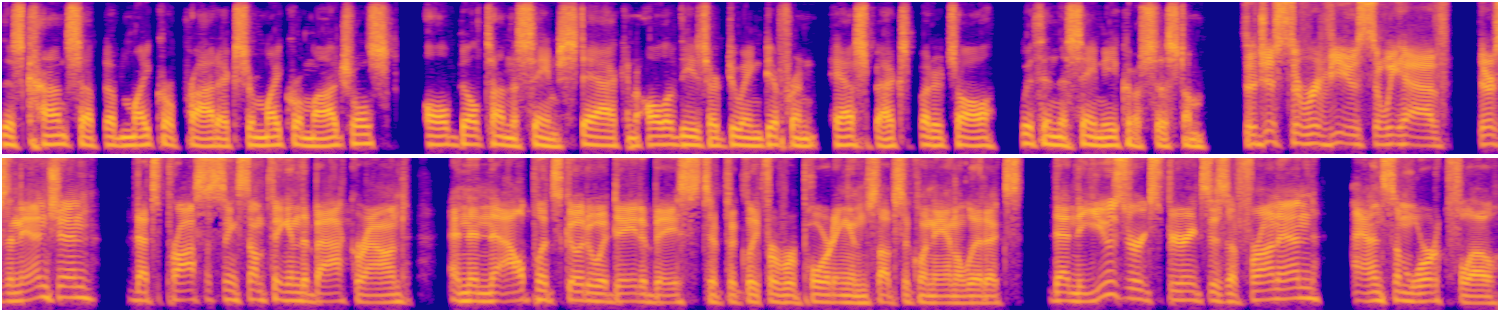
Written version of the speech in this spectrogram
This concept of micro products or micro modules, all built on the same stack. And all of these are doing different aspects, but it's all within the same ecosystem. So, just to review, so we have there's an engine that's processing something in the background, and then the outputs go to a database, typically for reporting and subsequent analytics. Then the user experiences a front end and some workflow.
